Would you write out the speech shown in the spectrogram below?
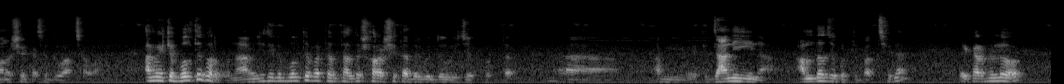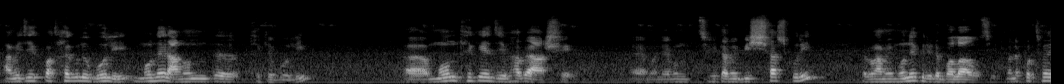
মানুষের কাছে দোয়া চাওয়া। আমি এটা বলতে পারব না, আমি যদি এটা বলতে পারতাম তাহলে তো সরাসরি তাদের বিরুদ্ধে অভিযোগ করতাম। আমি এটা জানি না, আন্দাজও করতে পারছি না। এর কারণ হলো আমি যে কথাগুলো বলি, মনের আনন্দ থেকে বলি মন থেকে যেভাবে আসে মানে এবং সেটা আমি বিশ্বাস করি এবং আমি মনে করি এটা বলা উচিত। মানে প্রথমে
